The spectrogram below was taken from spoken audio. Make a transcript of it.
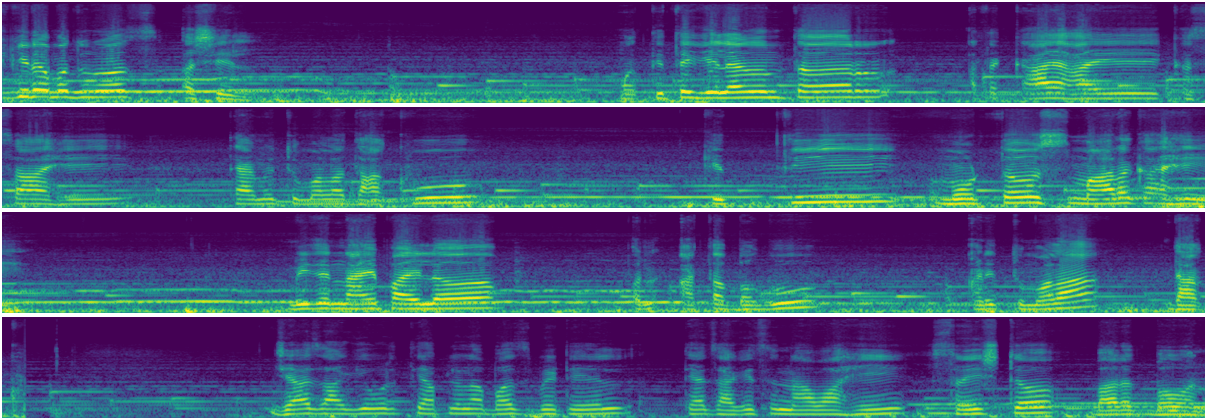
तिकिटामधूनच असेल. मग तिथे गेल्यानंतर आता काय आहे कसं आहे ते आम्ही तुम्हाला दाखवू. किती मोठं स्मारक आहे. मी जर नाही पाहिलं पण आता बघू आणि तुम्हाला दाखवू. ज्या जागेवरती आपल्याला बस भेटेल त्या जागेचं नाव आहे श्रेष्ठ भारत भवन.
